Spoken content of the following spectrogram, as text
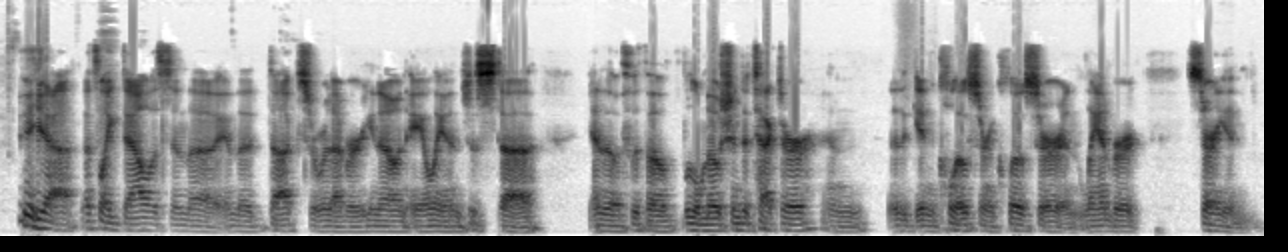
yeah, that's like Dallas in the in the Ducts or whatever, you know, an alien just uh, and the, with a little motion detector and getting closer and closer, and Lambert starting getting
